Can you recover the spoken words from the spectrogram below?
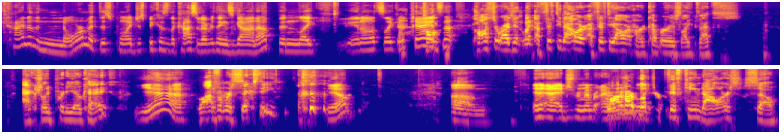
kind of the norm at this point, just because the cost of everything's gone up, and like you know, it's like okay, cost, it's not cost of rising. Like a fifty dollar a fifty dollar hardcover is like that's actually pretty okay. Yeah, a lot of them are sixty. yep. Um and I just remember I a lot of our books are fifteen dollars, so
